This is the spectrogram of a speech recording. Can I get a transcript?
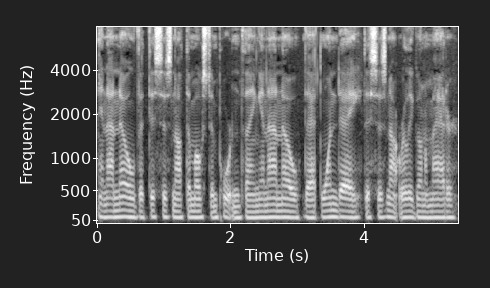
And I know that this is not the most important thing. And I know that one day this is not really going to matter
